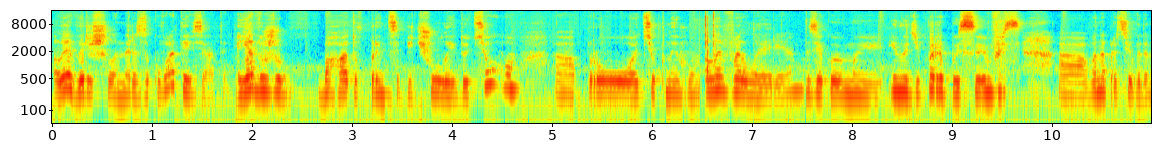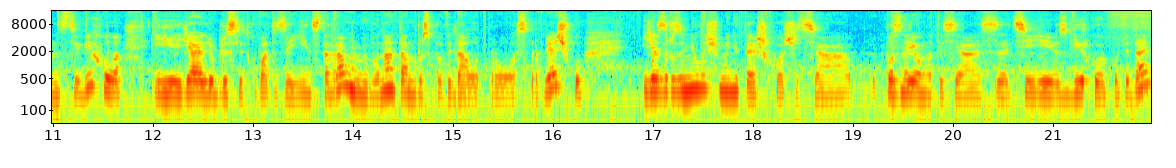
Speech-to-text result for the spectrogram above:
але я вирішила не ризикувати і взяти. Я дуже багато в принципі чула і до цього е, про цю книгу. Але Валерія, з якою ми іноді переписуємось, е, вона працює в видавництві Віхола, і я люблю слідкувати за її інстаграмом. І вона там розповідала про сверблячку. Я зрозуміла, що мені теж хочеться познайомитися з цією збіркою оповідань.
